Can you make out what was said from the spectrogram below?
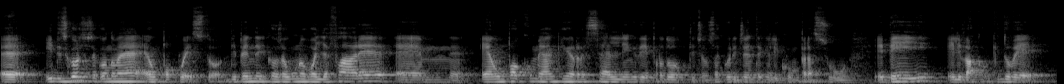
Eh, il discorso secondo me è un po' questo, dipende di cosa uno voglia fare, ehm, è un po' come anche il reselling dei prodotti, c'è un sacco di gente che li compra su eBay e li va dove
